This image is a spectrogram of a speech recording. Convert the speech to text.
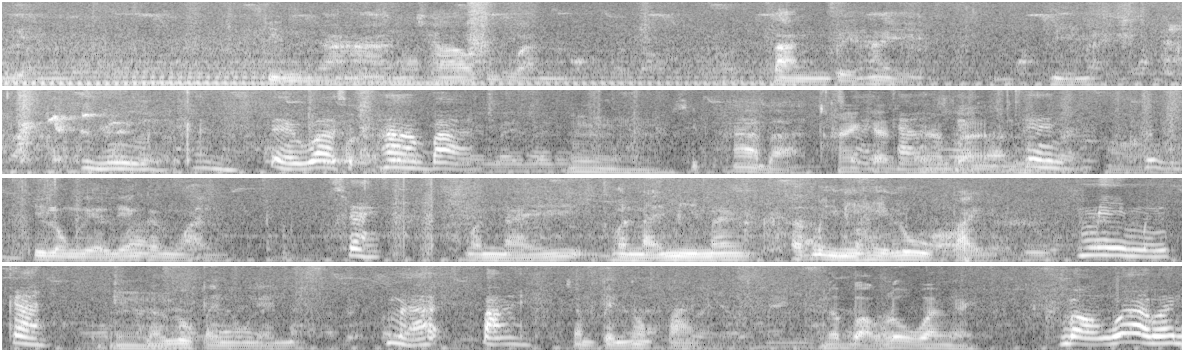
เรียน กินอาหารเช้าทุกวัน ตังค์ไปให้มีไหมมีเหมือนกันแต่ว่าสิบห้าบาทอืมสิบห้าบาทให้กันใช่ห้าค่ะบาทเล่นอ๋อที่โรงเรียนเลี้ยงกลางวัน ใช่ค่ะวันไหนวันไหนมีไหมไม่มีให้ลูกไป มีเหมือนกัน แล้วลูกไปโรงเรียนไหมมาไปจำเป็นต้องไป แล้วบอกลูกว่าไง บอกว่าวัน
